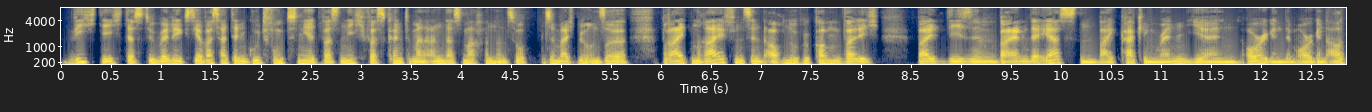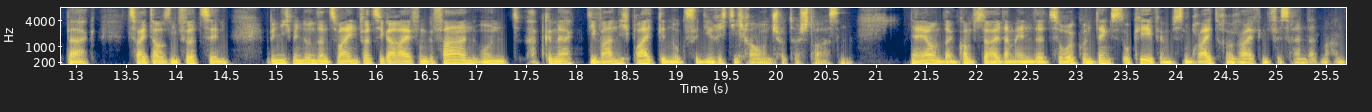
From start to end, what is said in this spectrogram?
wichtig, dass du überlegst, ja, was hat denn gut funktioniert, was nicht, was könnte man anders machen und so. Zum Beispiel unsere breiten Reifen sind auch nur gekommen, weil ich bei diesem, bei einem der ersten Bikepacking-Rennen hier in Oregon, dem Oregon Outback 2014, bin ich mit unseren 42er Reifen gefahren und habe gemerkt, die waren nicht breit genug für die richtig rauen Schotterstraßen. Naja, und dann kommst du halt am Ende zurück und denkst, okay, wir müssen breitere Reifen fürs Rennrad machen.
